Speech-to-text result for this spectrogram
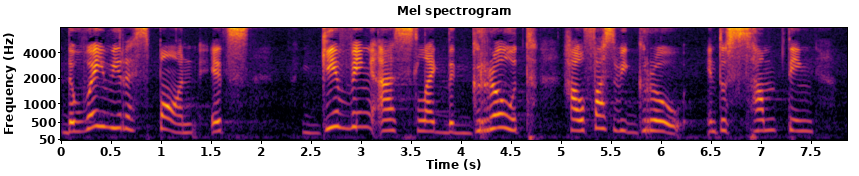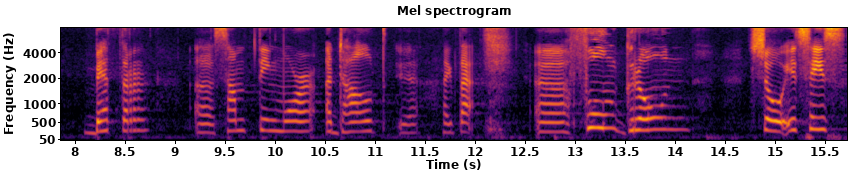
The way we respond, it's giving us like the growth, how fast we grow into something better, uh, something more adult, yeah, like that, uh, full grown. So it says,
